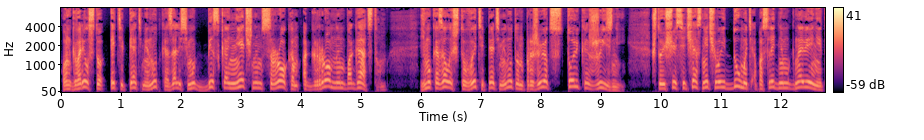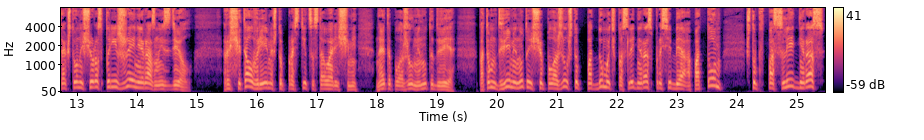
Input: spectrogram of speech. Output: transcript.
Он говорил, что эти пять минут казались ему бесконечным сроком, огромным богатством. Ему казалось, что в эти пять минут он проживет столько жизней, что еще сейчас нечего и думать о последнем мгновении, так что он еще распоряжения разные сделал — Рассчитал время, чтобы проститься с товарищами. На это положил минуты две. Потом две минуты еще положил, чтобы подумать в последний раз про себя, а потом, чтобы в последний раз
